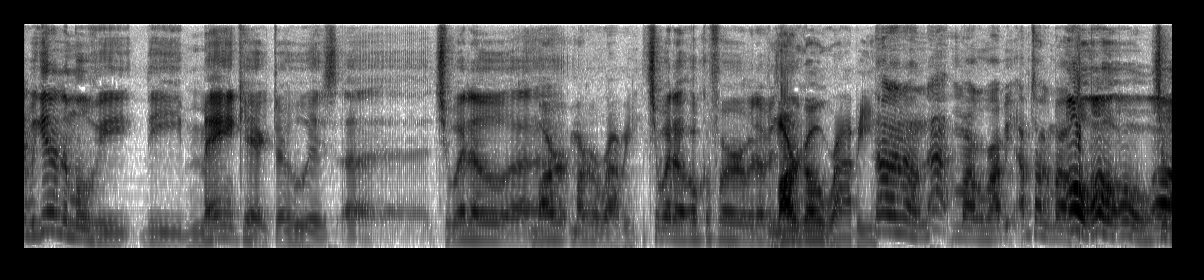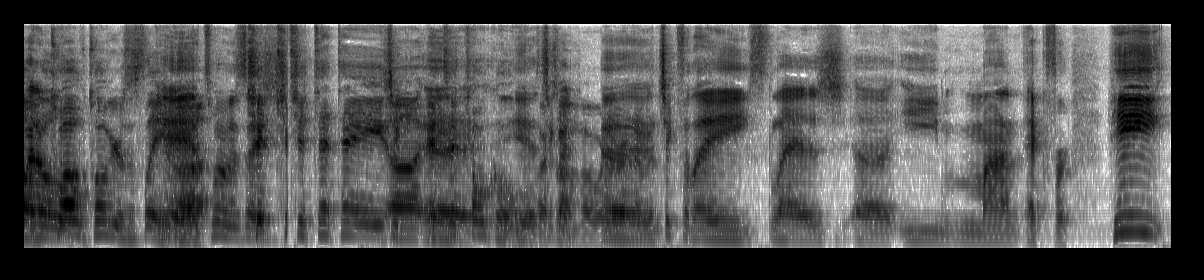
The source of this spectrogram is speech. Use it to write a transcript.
the beginning of the movie, the main character who is uh Chiwetel uh Mar- Margot Robbie. Chiwetel Okafor, whatever. Margot Robbie. No, no, no, not Margot Robbie. I'm talking about Oh, oh, oh! Chiwetel- Uh, 12, 12 years a slave. Yeah, uh, 12 years a slave. Ch- Chitete, uh, Etitoko, yeah, Chick- uh. Chick Fil A slash uh, Iman Ekfer. He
